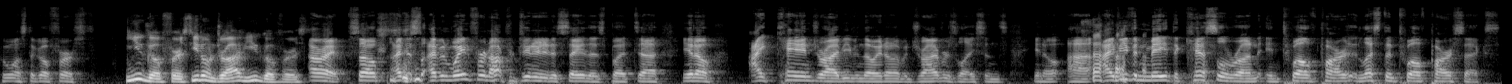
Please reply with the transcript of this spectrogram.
Who wants to go first? You go first. You don't drive. You go first. All right. So I just I've been waiting for an opportunity to say this, but uh, you know I can drive even though I don't have a driver's license. You know uh, I've even made the Kessel run in twelve par in less than twelve parsecs.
